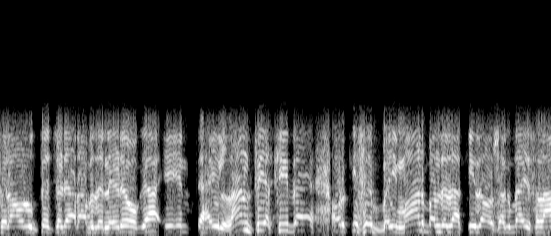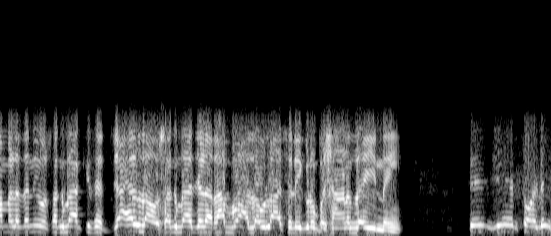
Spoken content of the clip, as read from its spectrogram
فرعون اوتے چڑھیا رب دے نیڑے ہو گیا، اے انتہائی لعنتی عقیدہ ہے اور کسے بے ایمان بندے دا عقیدہ ہو سکدا ہے، اسلام والے دا نہیں ہو سکدا کسے جاہل دا ہو سکدا ہے جڑا رب وحدہ لا شریک نو پہچاندے ہی نہیں۔ ایڈے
